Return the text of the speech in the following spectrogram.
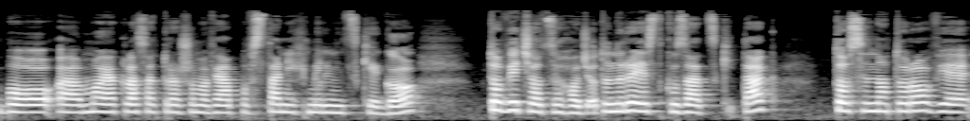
bo e, moja klasa, która już omawiała powstanie Chmielnickiego, to wiecie o co chodzi, o ten rejestr kozacki, tak? To senatorowie,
